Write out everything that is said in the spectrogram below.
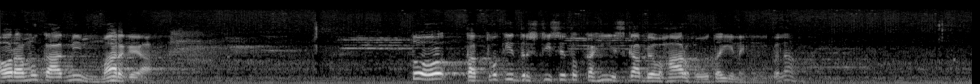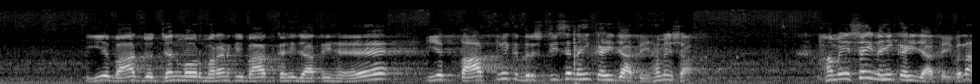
और अमुक आदमी मर गया। तो तत्व की दृष्टि से तो कहीं इसका व्यवहार होता ही नहीं बोला ये बात जो जन्म और मरण की बात कही जाती है, ये तात्विक दृष्टि से नहीं कही जाती, हमेशा। हमेशा ही नहीं कही जाती बोला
